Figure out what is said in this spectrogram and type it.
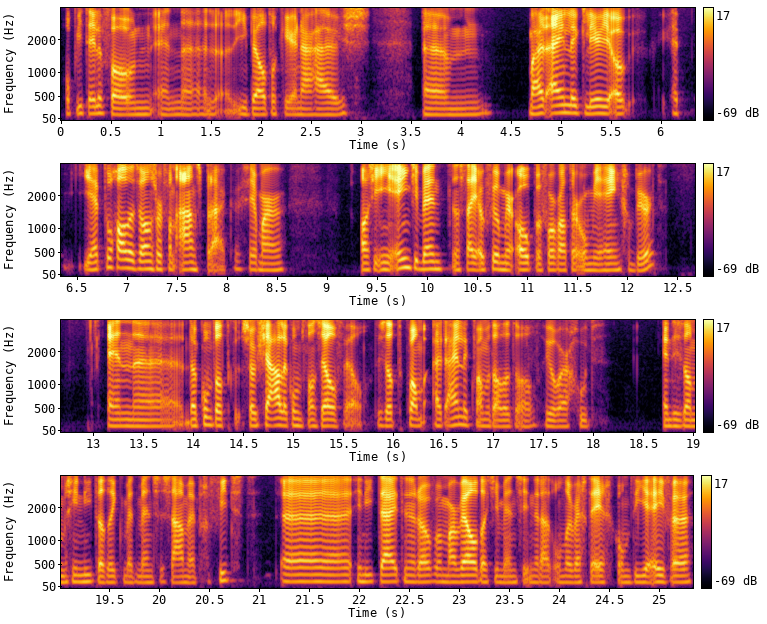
op je telefoon en eh, je belt al keer naar huis. Ehm, maar uiteindelijk leer je ook, heb, je hebt toch altijd wel een soort van aanspraak. Zeg maar, als je in je eentje bent, dan sta je ook veel meer open voor wat er om je heen gebeurt. En eh, dan komt dat sociale komt vanzelf wel. Dus dat kwam, uiteindelijk kwam het altijd wel heel erg goed. En het is dan misschien niet dat ik met mensen samen heb gefietst eh, in die tijd in Europa, maar wel dat je mensen inderdaad onderweg tegenkomt die je even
